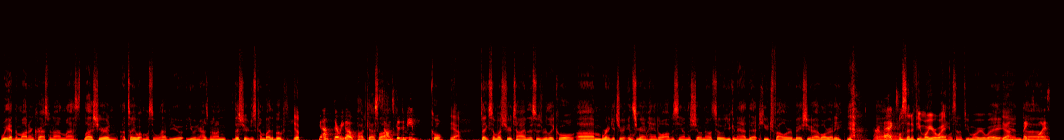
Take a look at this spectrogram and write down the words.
we had the Modern Craftsman on last last year, and I'll tell you what, Melissa, we'll have you you and your husband on this year. Just come by the booth, Yep. Yeah, there we go. podcast live. Sounds good to me. Cool. Yeah. Thanks so much for your time. This was really cool. Um, we're gonna get your Instagram handle obviously on the show notes, so you can add that huge follower base you have already. Yeah. Perfect. We'll send a few more your way. We'll send a few more your way. Yeah. And Thanks, uh, boys.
